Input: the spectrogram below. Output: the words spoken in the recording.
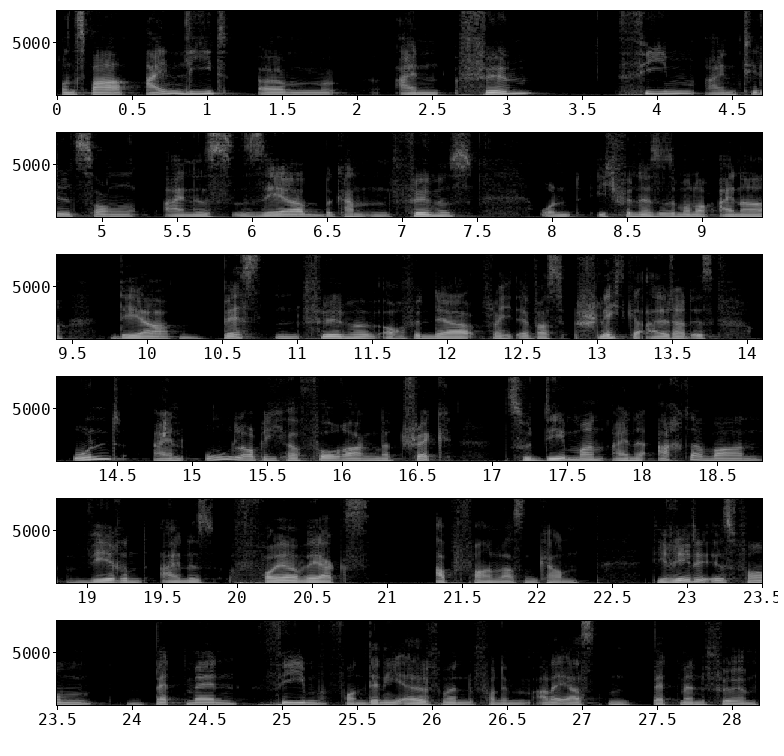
Und zwar ein Lied, ähm, ein Film-Theme, ein Titelsong eines sehr bekannten Filmes. Und ich finde, es ist immer noch einer der besten Filme, auch wenn der vielleicht etwas schlecht gealtert ist. Und ein unglaublich hervorragender Track, zu dem man eine Achterbahn während eines Feuerwerks abfahren lassen kann. Die Rede ist vom Batman-Theme von Danny Elfman, von dem allerersten Batman-Film.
